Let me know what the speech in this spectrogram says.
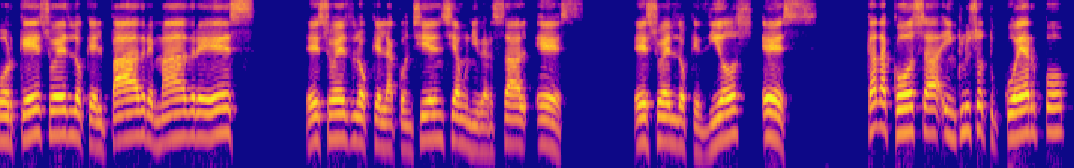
porque eso es lo que el Padre, Madre es. Eso es lo que la conciencia universal es. Eso es lo que Dios es. Cada cosa, incluso tu cuerpo,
